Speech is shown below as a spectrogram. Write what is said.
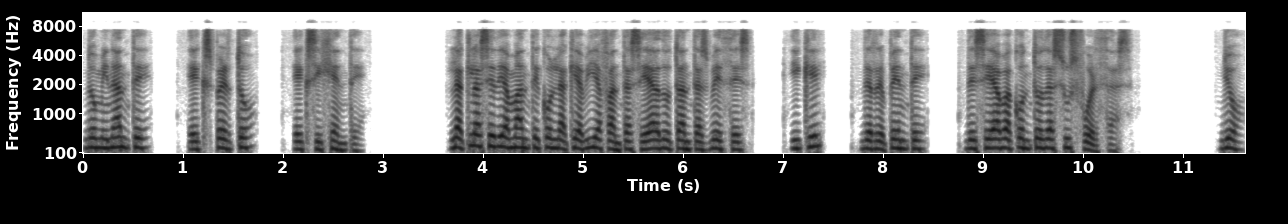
Dominante, experto, exigente. La clase de amante con la que había fantaseado tantas veces, y que, de repente, deseaba con todas sus fuerzas. Yo,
